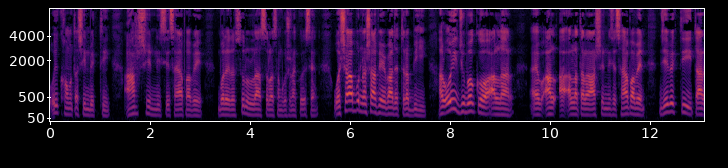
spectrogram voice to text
ওই ক্ষমতাসীন ব্যক্তি আর সে নিচে ছায়া পাবে। বলে রসুল্লাহ সাল্লাম ঘোষণা করেছেন। ওয়াশাবু নাসাফে এবাদত রব্বিহি। আর ওই যুবকও আল্লাহর আল্লাহ তালা আশের নিচে ছায়া পাবেন। যে ব্যক্তি তার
